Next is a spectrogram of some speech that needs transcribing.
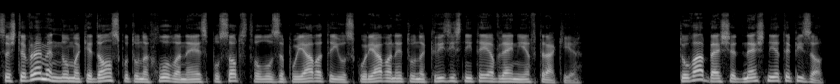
Същевременно македонското нахлуване е способствало за появата и ускоряването на кризисните явления в Тракия. Това беше днешният епизод.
